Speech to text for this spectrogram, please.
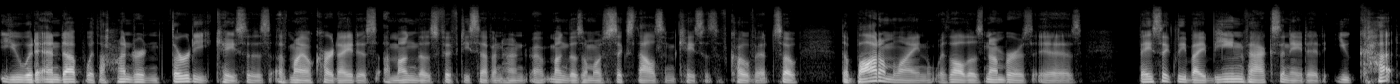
you would end up with 130 cases of myocarditis among those 5,700, among those almost 6,000 cases of COVID. So the bottom line with all those numbers is basically by being vaccinated, you cut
